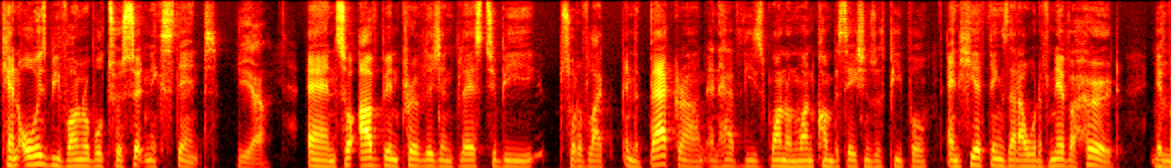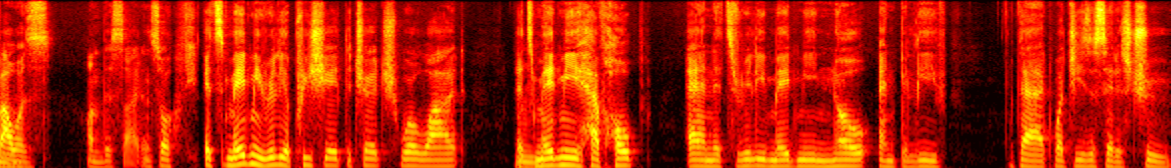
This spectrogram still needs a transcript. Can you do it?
can always be vulnerable to a certain extent. yeah. And so I've been privileged and blessed to be sort of like in the background and have these one-on-one conversations with people and hear things that I would have never heard if I hmm. was on this side. And so it's made me really appreciate the church worldwide. It's made me have hope and it's really made me know and believe that what Jesus said is true,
